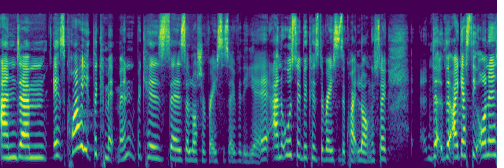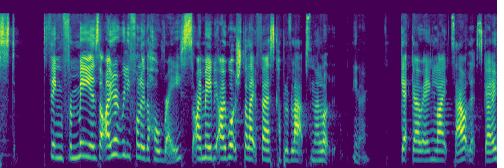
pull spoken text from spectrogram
And um, it's quite the commitment because there's a lot of races over the year, and also because the races are quite long. So the, the, I guess the honest thing from me is that I don't really follow the whole race. I maybe I watch the like first couple of laps and I, you know, get going, lights out, let's go.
